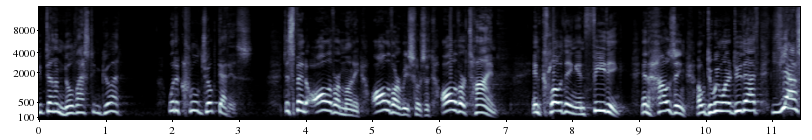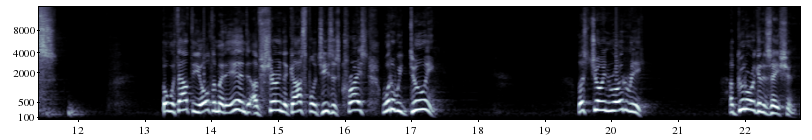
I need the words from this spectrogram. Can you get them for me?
You've done him no lasting good. What a cruel joke that is. To spend all of our money, all of our resources, all of our time in clothing and feeding and housing. Oh, do we want to do that? Yes. But without the ultimate end of sharing the gospel of Jesus Christ, what are we doing? Let's join Rotary, a good organization,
